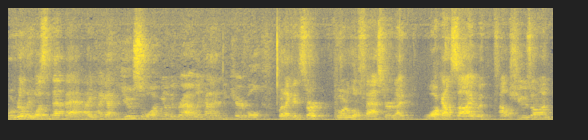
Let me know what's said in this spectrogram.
really wasn't that bad. I, I got used to walking on the gravel. You kind of had to be careful, but I could start going a little faster, and I'd walk outside without shoes on.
